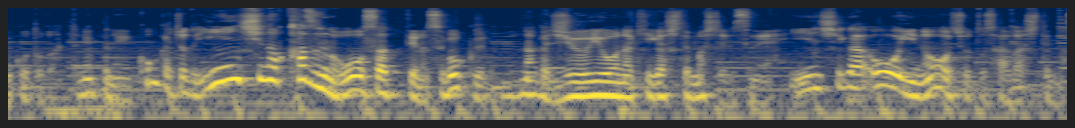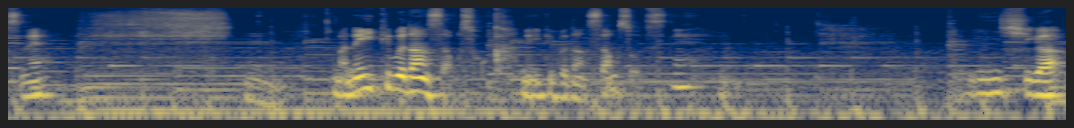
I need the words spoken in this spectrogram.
いうことがあってね。やっぱね今回ちょっと因子の数の多さっていうのはすごくなんか重要な気がしてましてですね。因子が多いのをちょっと探してますね、うん。まあ、ネイティブダンサーもそうか。ネイティブダンサーもそうですね。因子が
